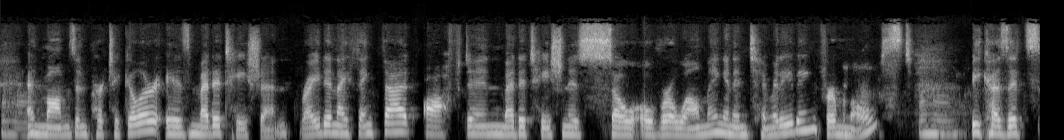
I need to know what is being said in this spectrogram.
mm-hmm. and moms in particular is meditation, right? And I think that often meditation is so overwhelming and intimidating for mm-hmm. most mm-hmm. because it's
